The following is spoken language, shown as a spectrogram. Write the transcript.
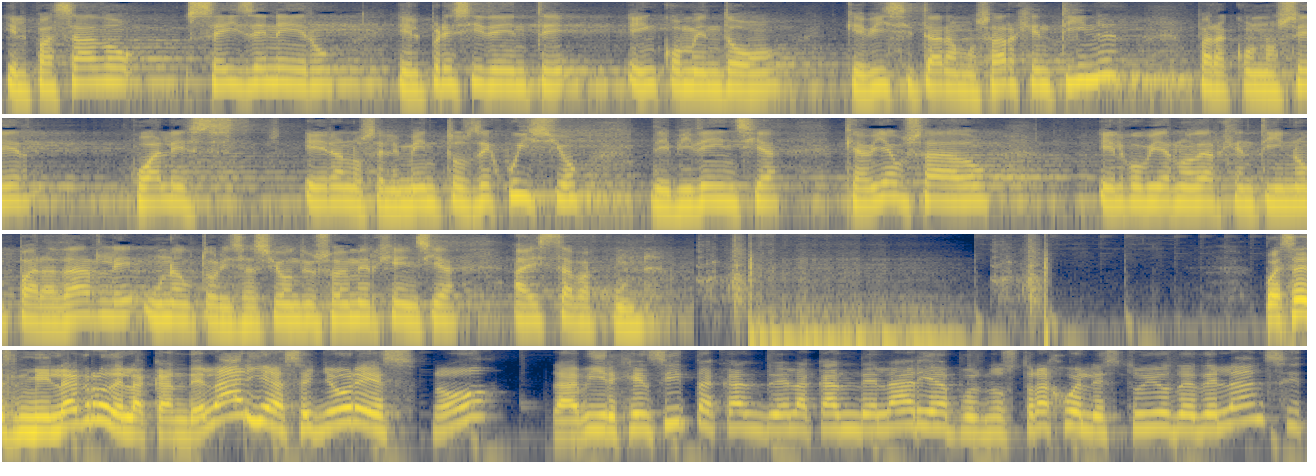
El pasado 6 de enero, el presidente encomendó que visitáramos Argentina para conocer cuáles eran los elementos de juicio, de evidencia que había usado el gobierno de Argentino para darle una autorización de uso de emergencia a esta vacuna. Pues es milagro de la Candelaria, señores, ¿no? La Virgencita de la Candelaria, pues nos trajo el estudio de The Lancet.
